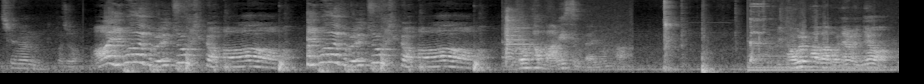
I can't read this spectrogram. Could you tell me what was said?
치는 거죠. 아 이번에도 왼쪽이야. 이번에도 왼쪽이야. 이번 파 망했습니다. 이번 파. 이 더블 파가 뭐냐면요.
